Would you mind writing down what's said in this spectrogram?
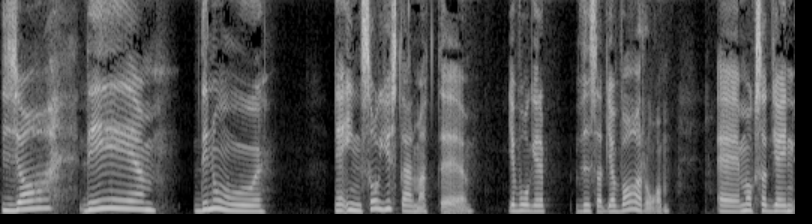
Ja, det är, det är nog... När jag insåg just det här med att eh, jag vågade visa att jag var rom. Eh, men också att jag är en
